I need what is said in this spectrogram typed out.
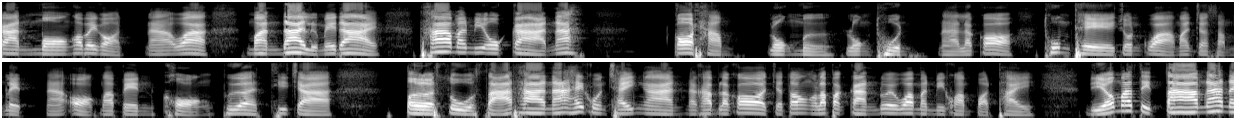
การมองเข้าไปก่อนนะว่ามันได้หรือไม่ได้ ถ้ามันมีโอกาสนะก็ทำ ลงมือลงทุนนะแล้วก็ทุ่มเทจนกว่ามันจะสำเร็จนะออกมาเป็นของเพื่อที่จะเปิดสู่สาธารณะให้คนใช้งานนะครับ แล้วก็จะต้องรับประกันด้วยว่ามันมีความปลอดภัย เดี๋ยวมาติดตามนะใน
